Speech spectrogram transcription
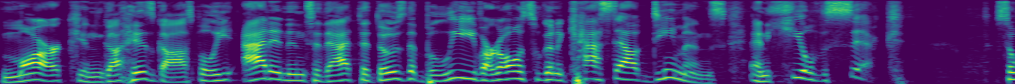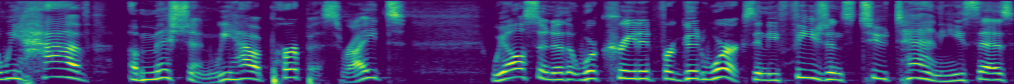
Mark, in his gospel, he added into that that those that believe are also going to cast out demons and heal the sick. So we have a mission, we have a purpose, right? We also know that we're created for good works. In Ephesians 2:10, he says,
